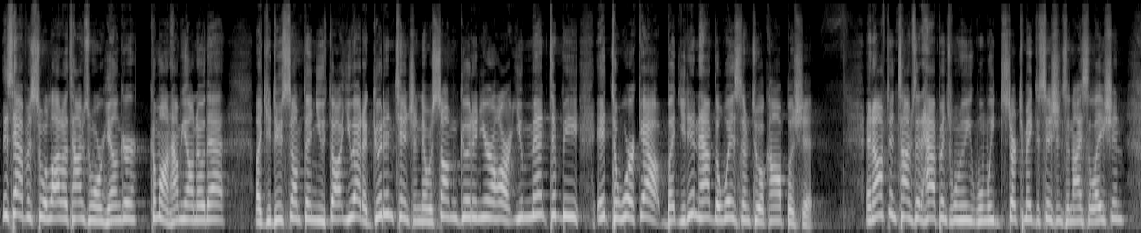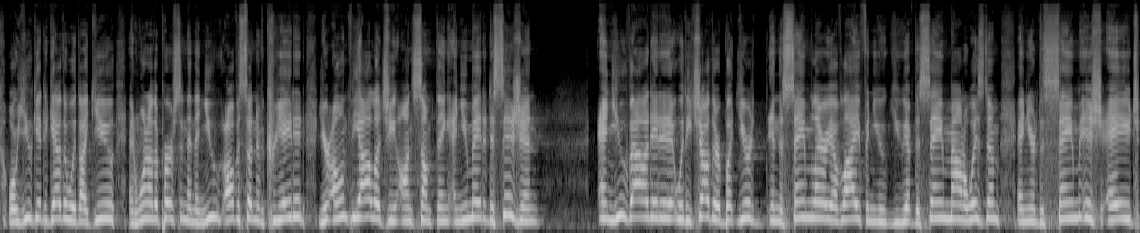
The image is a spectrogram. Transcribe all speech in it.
This happens to a lot of times when we're younger. Come on, how many y'all know that? Like you do something, you thought you had a good intention, there was something good in your heart. You meant to be it to work out, but you didn't have the wisdom to accomplish it. And oftentimes it happens when we when we start to make decisions in isolation, or you get together with like you and one other person, and then you all of a sudden have created your own theology on something, and you made a decision, and you validated it with each other, but you're in the same area of life, and you you have the same amount of wisdom, and you're the same ish age,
